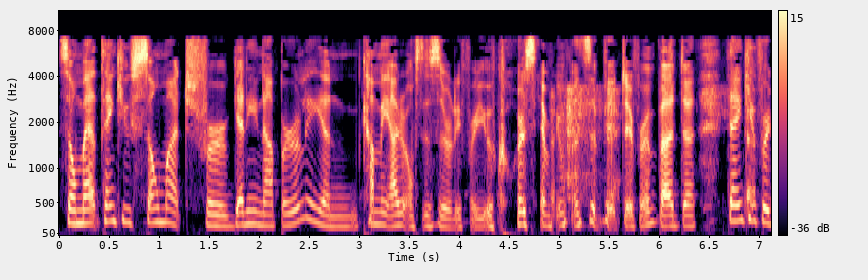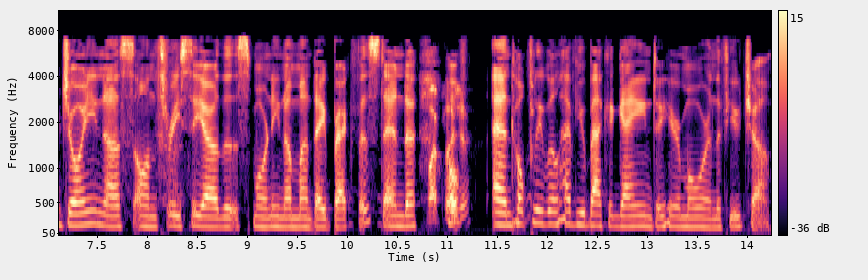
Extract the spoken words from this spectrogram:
So Matt, thank you so much for getting up early and coming. I don't know if this is early for you, of course, everyone's a bit different, but uh, thank you for joining us on 3CR this morning on Monday breakfast, and uh, My pleasure. and hopefully we'll have you back again to hear more in the future.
